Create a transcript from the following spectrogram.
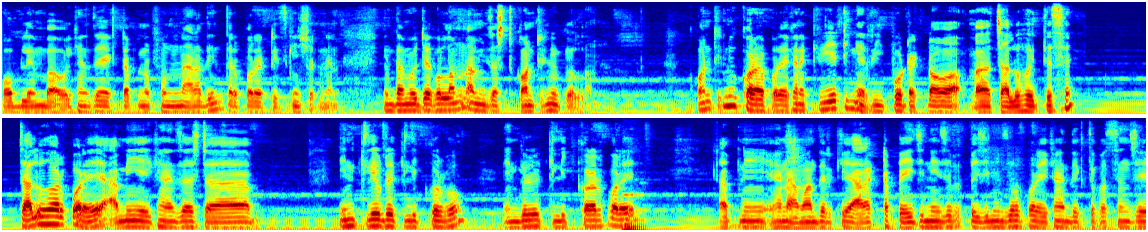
প্রবলেম বা ওইখানে যে একটা আপনার ফোন নাড়া দিন, তারপর একটা স্ক্রিনশট নেন। কিন্তু আমি ওইটা করলাম না, আমি জাস্ট কন্টিনিউ করলাম। কন্টিনিউ করার পরে এখানে ক্রিয়েটিং এর রিপোর্ট একটা চালু হইতেছে। চালু হওয়ার পরে আমি এখানে জাস্ট ইনক্লুডে ক্লিক করব। ইনক্লুডে ক্লিক করার পরে আপনি এখানে আমাদেরকে আর একটা পেজে নিয়ে যাবে। পেজে নিয়ে যাওয়ার পরে এখানে দেখতে পাচ্ছেন যে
